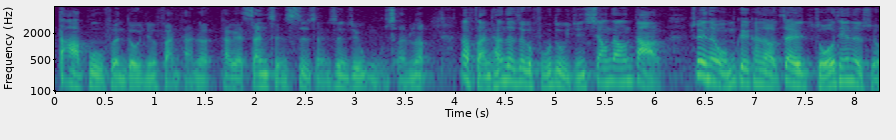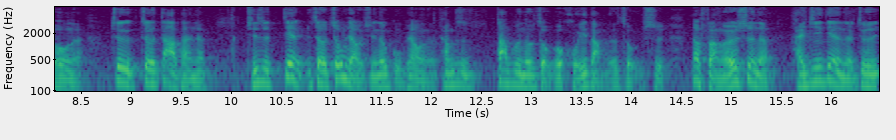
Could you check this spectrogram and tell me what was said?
大部分都已经反弹了大概三成、四成，甚至于五成了。那反弹的这个幅度已经相当大了。所以呢，我们可以看到，在昨天的时候呢，这个这个大盘呢，其实电这中小型的股票呢，他们是大部分都走个回档的走势。那反而是呢，台积电呢，就是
